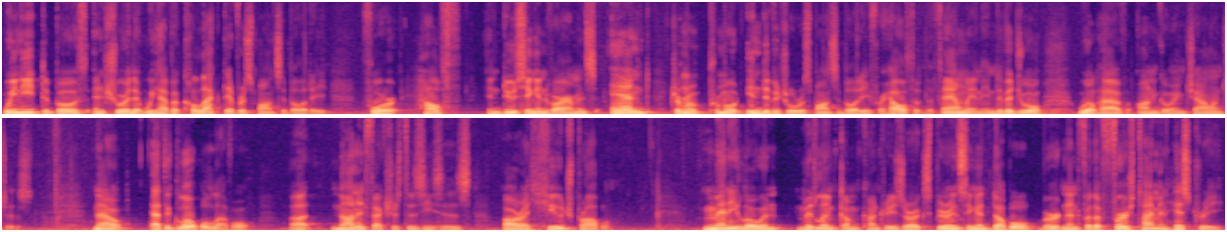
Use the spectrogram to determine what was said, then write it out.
we need to both ensure that we have a collective responsibility for health inducing environments and to promote individual responsibility for health of the family and the individual will have ongoing challenges. Now, at the global level, uh, non-infectious diseases are a huge problem. Many low and middle income countries are experiencing a double burden, and for the first time in history,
